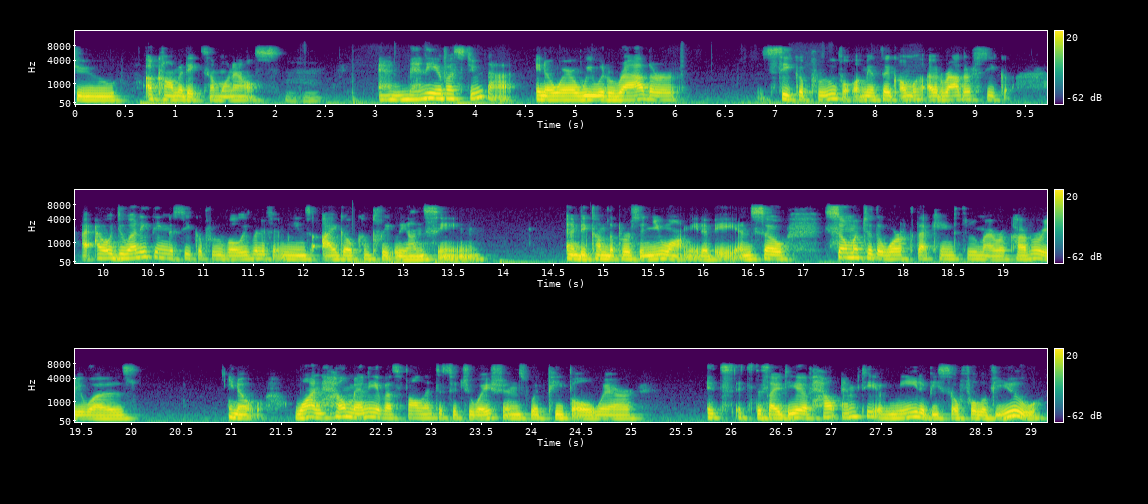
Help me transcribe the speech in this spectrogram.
to accommodate someone else mm-hmm. and many of us do that you know where we would rather seek approval i mean it's like almost i would rather seek I, I would do anything to seek approval even if it means i go completely unseen and become the person you want me to be and so so much of the work that came through my recovery was you know one, how many of us fall into situations with people where it's it's this idea of how empty of me to be so full of you.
